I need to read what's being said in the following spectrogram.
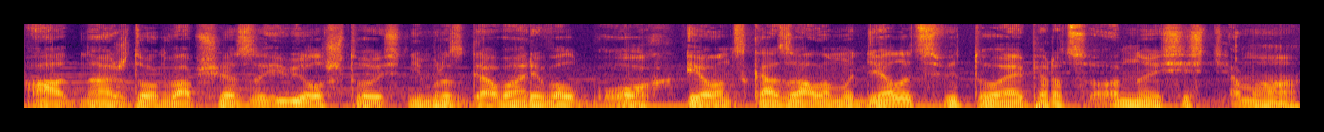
Однажды он вообще заявил, что с ним разговаривал Бог, и он сказал ему делать святую операционную систему.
